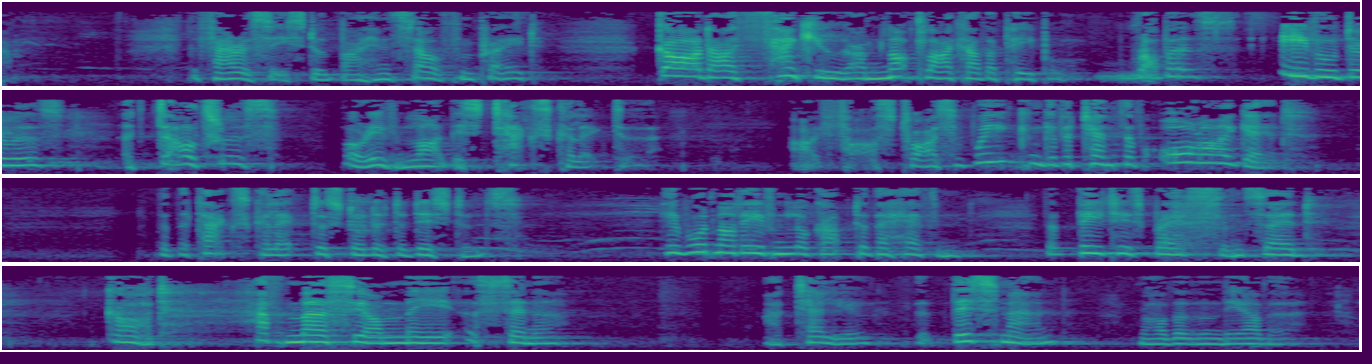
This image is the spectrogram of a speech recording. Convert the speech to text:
The Pharisee stood by himself and prayed, God, I thank you I'm not like other people, robbers, evildoers, adulterers, or even like this tax collector. I fast twice a week and give a tenth of all I get. But the tax collector stood at a distance. He would not even look up to the heaven, but beat his breast and said, God, have mercy on me, a sinner. I tell you that this man, rather than the other,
